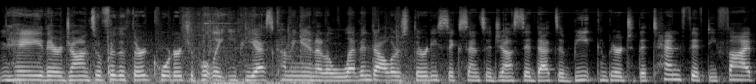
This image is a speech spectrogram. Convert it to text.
Hey there, John. So for the third quarter, Chipotle EPS coming in at $11.36 adjusted. That's a beat compared to the 10.55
